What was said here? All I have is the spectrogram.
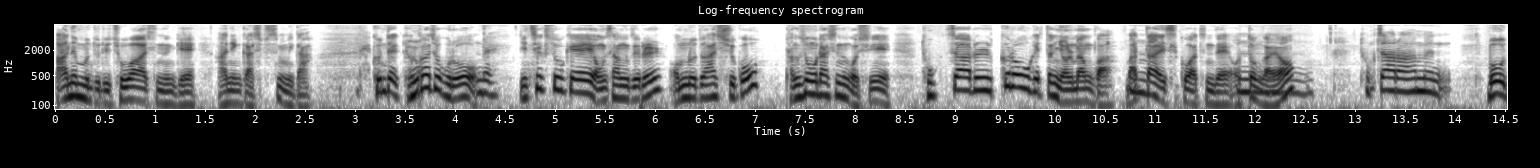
많은 분들이 좋아하시는 게 아닌가 싶습니다. 그런데 결과적으로 네. 이책 속의 영상들을 업로드하시고 방송을 하시는 것이 독자를 끌어오겠다는 열망과 맞닿아 있을 것 같은데 어떤가요? 음, 독자라 하면 뭐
